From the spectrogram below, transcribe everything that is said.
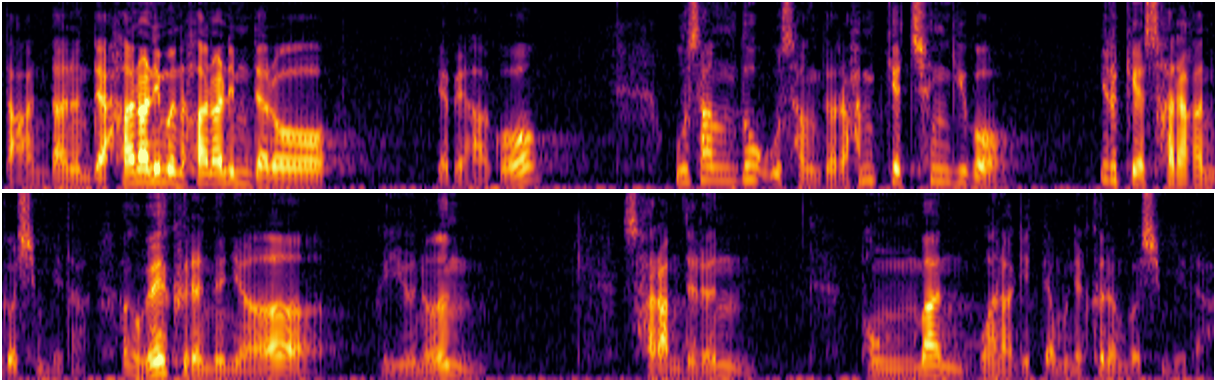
다 안다는데 하나님은 하나님대로 예배하고 우상도 우상대로 함께 챙기고 이렇게 살아간 것입니다. 왜 그랬느냐? 그 이유는 사람들은 복만 원하기 때문에 그런 것입니다.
